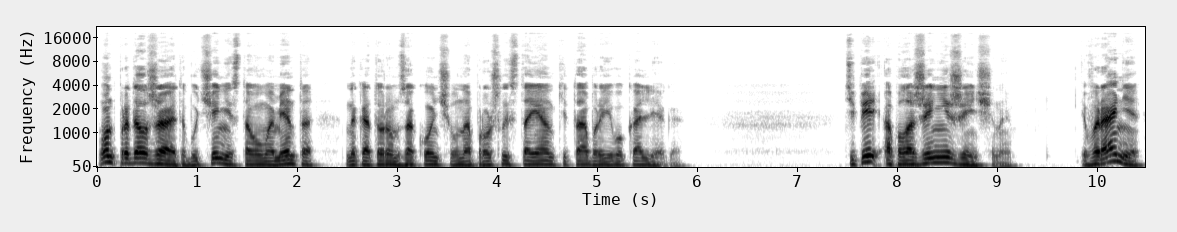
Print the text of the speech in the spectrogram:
Он продолжает обучение с того момента, на котором закончил на прошлой стоянке табора его коллега. Теперь о положении женщины. В Иране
